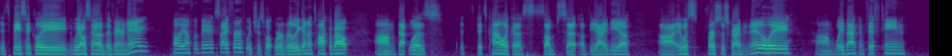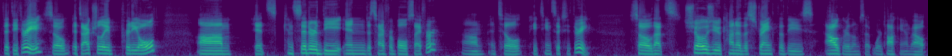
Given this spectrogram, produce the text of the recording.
it's basically, we also have the Vigenère polyalphabetic cipher, which is what we're really going to talk about. Um, that was, it, it's kind of like a subset of the idea. Uh, it was first described in Italy um, way back in 1553, so it's actually pretty old. Um, it's considered the indecipherable cipher um, until 1863. So that shows you kind of the strength of these algorithms that we're talking about,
